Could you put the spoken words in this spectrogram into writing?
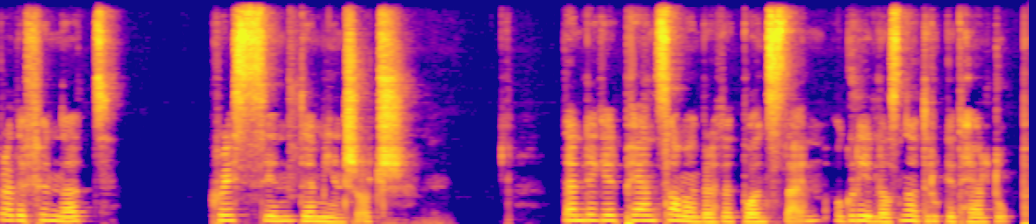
ble det funnet Chris sin deminshorts. Den ligger pent sammenbrettet på en stein, og glidelåsen er trukket helt opp.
